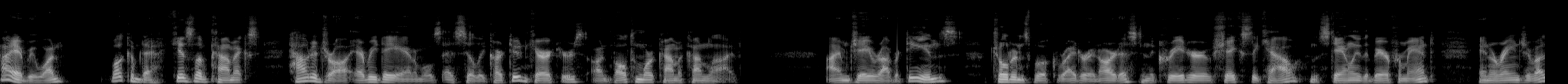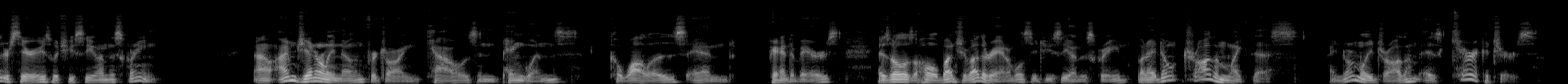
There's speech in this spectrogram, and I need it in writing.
Hi, everyone. Welcome to Kids Love Comics How to Draw Everyday Animals as Silly Cartoon Characters on Baltimore Comic Con Live. I'm J. Robert Deans, children's book writer and artist, and the creator of Shakes the Cow, Stanley the Bear from Ant, and a range of other series which you see on the screen. Now, I'm generally known for drawing cows and penguins, koalas, and panda bears, as well as a whole bunch of other animals that you see on the screen, but I don't draw them like this. I normally draw them as caricatures.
